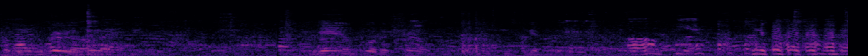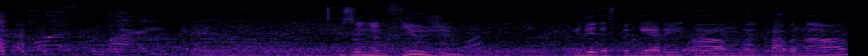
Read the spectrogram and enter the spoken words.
Wow. That is very good. good. Damn, for the shrimp. Let's get Oh, yeah. Smart. It's an infusion. We did the spaghetti um, with carbonara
